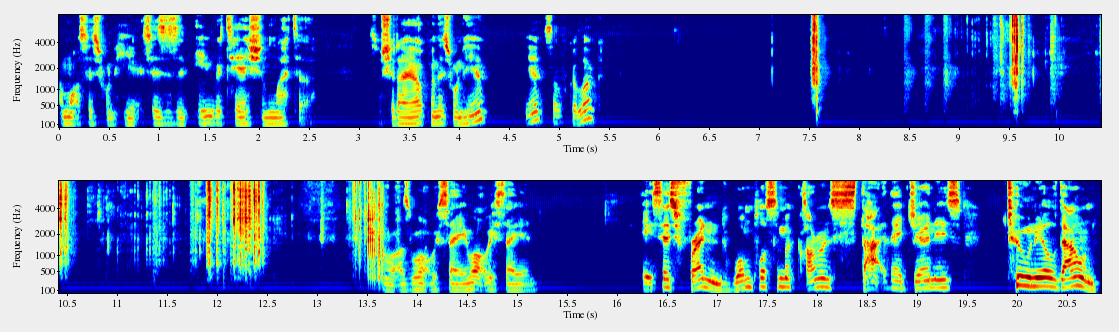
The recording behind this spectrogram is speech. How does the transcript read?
And what's this one here? It says it's an invitation letter. So should I open this one here? Yeah, let's have a quick look. What, what are we saying? What are we saying? It says friend, OnePlus and McLaren started their journeys 2 0 down,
